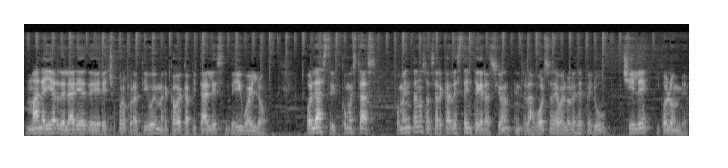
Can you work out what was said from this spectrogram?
manager del área de Derecho Corporativo y Mercado de Capitales de EY Hola Astrid, ¿cómo estás? Coméntanos acerca de esta integración entre las bolsas de valores de Perú, Chile y Colombia.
